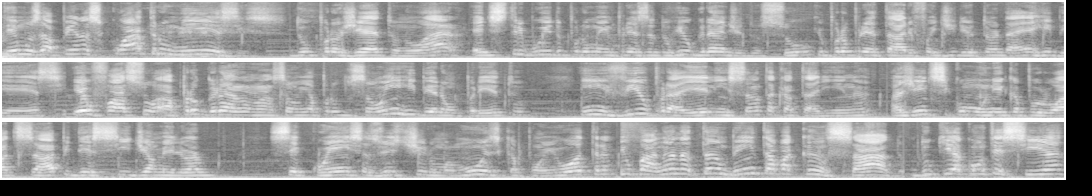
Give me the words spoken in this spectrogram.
Temos apenas quatro meses do projeto no ar. É distribuído por uma empresa do Rio Grande do Sul, que o proprietário foi diretor da RBS. Eu faço a programação e a produção em Ribeirão Preto envio para ele em Santa Catarina. A gente se comunica por WhatsApp, decide a melhor sequência, às vezes tira uma música, põe outra. E o Banana também estava cansado do que acontecia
